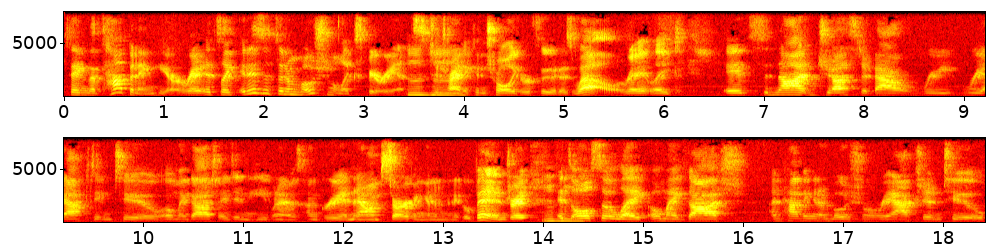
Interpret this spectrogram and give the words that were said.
thing that's happening here, right? It's like it is it's an emotional experience mm-hmm. to try to control your food as well, right? Like it's not just about re- reacting to oh my gosh i didn't eat when i was hungry and now i'm starving and i'm going to go binge right mm-hmm. it's also like oh my gosh i'm having an emotional reaction to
